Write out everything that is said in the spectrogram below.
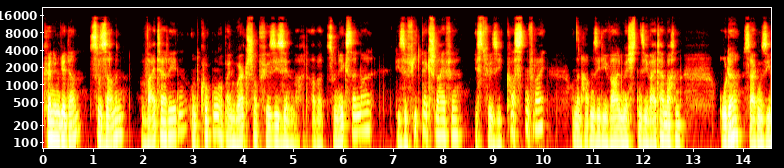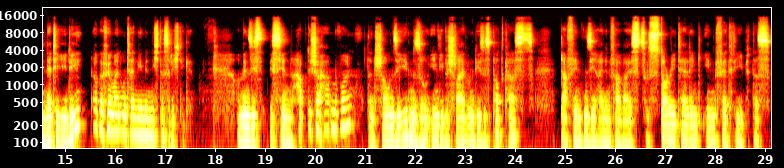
können wir dann zusammen weiterreden und gucken, ob ein Workshop für Sie Sinn macht. Aber zunächst einmal diese Feedback-Schleife, ist für Sie kostenfrei und dann haben Sie die Wahl, möchten Sie weitermachen oder sagen Sie nette Idee, aber für mein Unternehmen nicht das Richtige. Und wenn Sie es ein bisschen haptischer haben wollen, dann schauen Sie ebenso in die Beschreibung dieses Podcasts. Da finden Sie einen Verweis zu Storytelling im Vertrieb, das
